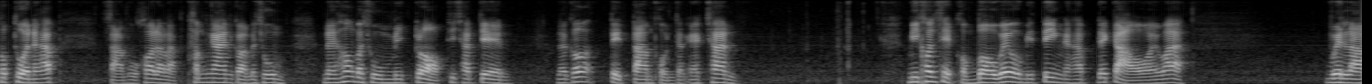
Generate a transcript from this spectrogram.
ทบทวนนะครับ 3 หัวข้อหลักๆทำงานก่อนประชุม ในห้องประชุมมีกรอบที่ชัดเจน แล้วก็ติดตามผลจากแอคชั่น มีคอนเซปต์ของ b o w e l Meeting นะครับ ได้กล่าวเอาไว้ว่า เวลา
